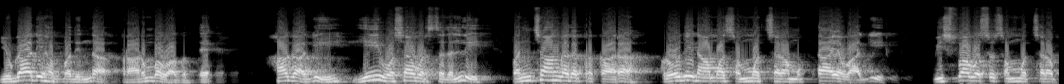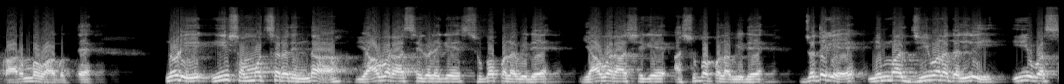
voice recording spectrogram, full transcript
ಯುಗಾದಿ ಹಬ್ಬದಿಂದ ಪ್ರಾರಂಭವಾಗುತ್ತೆ. ಹಾಗಾಗಿ ಈ ಹೊಸ ವರ್ಷದಲ್ಲಿ ಪಂಚಾಂಗದ ಪ್ರಕಾರ ಕ್ರೋಧಿನಾಮ ಸಂವತ್ಸರ ಮುಕ್ತಾಯವಾಗಿ ವಿಶ್ವವಸು ಸಂವತ್ಸರ ಪ್ರಾರಂಭವಾಗುತ್ತೆ. ನೋಡಿ, ಈ ಸಂವತ್ಸರದಿಂದ ಯಾವ ರಾಶಿಗಳಿಗೆ ಶುಭ ಫಲವಿದೆ, ಯಾವ ರಾಶಿಗೆ ಅಶುಭ ಫಲವಿದೆ, ಜೊತೆಗೆ ನಿಮ್ಮ ಜೀವನದಲ್ಲಿ ಈ ವರ್ಷ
